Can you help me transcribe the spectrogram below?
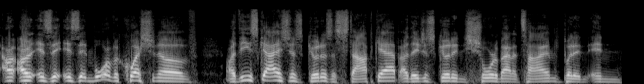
are, are, is it is it more of a question of are these guys just good as a stopgap? Are they just good in short amount of times, but in, in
